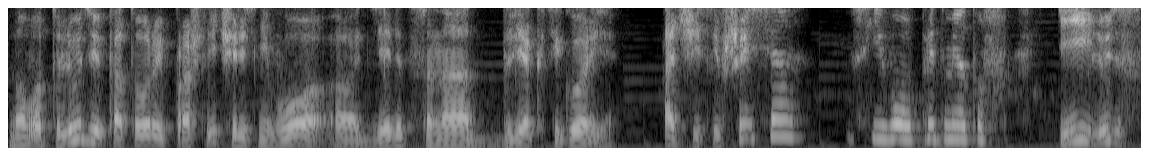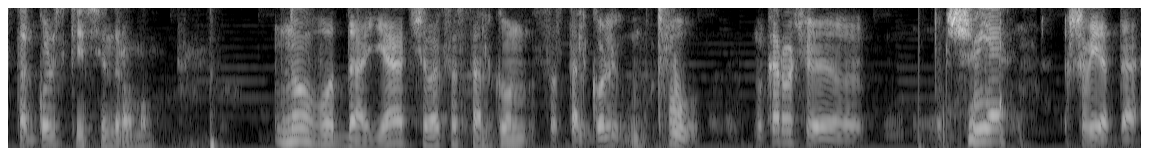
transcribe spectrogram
но вот люди, которые прошли через него, э, делятся на две категории. Отчислившиеся с его предметов и люди со стокгольмским синдромом. Ну вот да, я человек со Стальгон, со Стальголь... Тьфу. Ну, короче... Швед. Швед, да.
